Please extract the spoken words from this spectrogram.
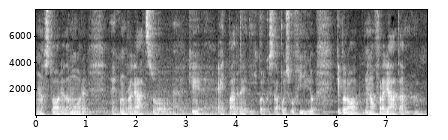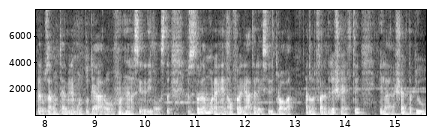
una storia d'amore eh, con un ragazzo eh, che è il padre di quello che sarà poi suo figlio, che però è naufragata, per usare un termine molto caro nella serie di Lost. Questa storia d'amore è naufragata e lei si ritrova a dover fare delle scelte e la scelta più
